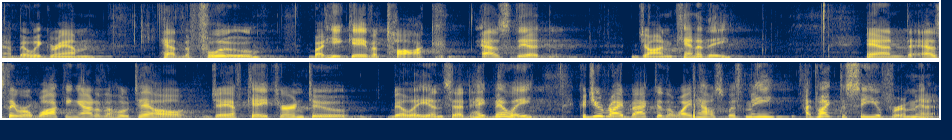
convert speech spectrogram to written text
uh, Billy Graham had the flu, but he gave a talk, as did John Kennedy. And as they were walking out of the hotel, JFK turned to Billy and said, Hey, Billy, could you ride back to the White House with me? I'd like to see you for a minute.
